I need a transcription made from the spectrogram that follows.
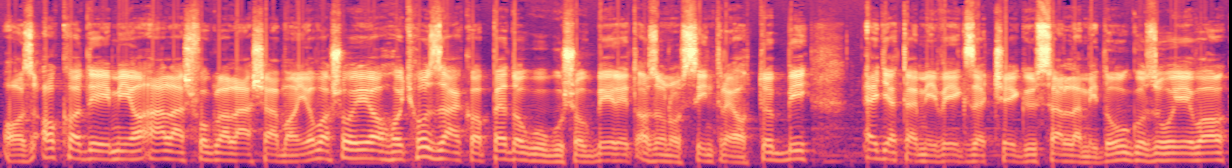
Az akadémia állásfoglalásában javasolja, hogy hozzák a pedagógusok bérét azonos szintre a többi egyetemi végzettségű szellemi dolgozóival,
